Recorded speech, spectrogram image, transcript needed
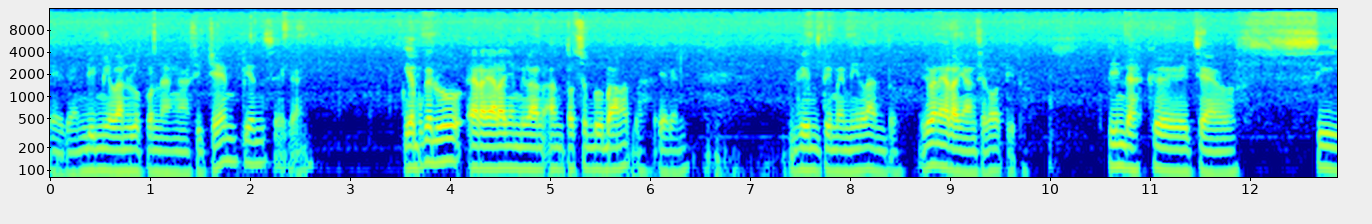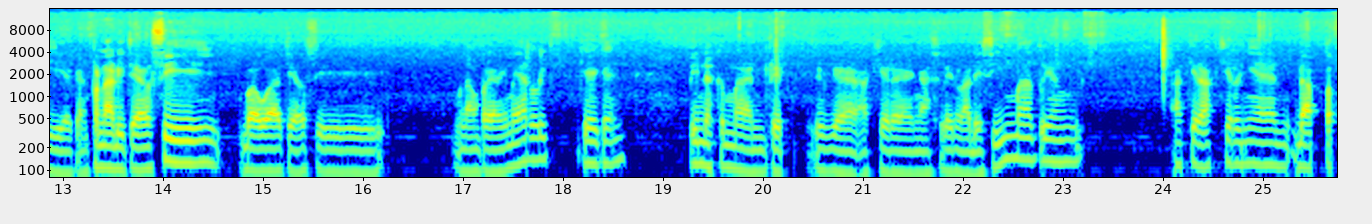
ya kan. Di Milan dulu pernah ngasih Champions ya kan. Ya pokoknya dulu era-eranya Milan sebel banget lah ya kan. Dream teamnya Milan tuh. Itu kan eranya Ancelotti tuh. Pindah ke Chelsea ya kan? Pernah di Chelsea bawa Chelsea menang Premier League ya kan? Pindah ke Madrid juga akhirnya ngasilin La Decima tuh yang akhir-akhirnya dapat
